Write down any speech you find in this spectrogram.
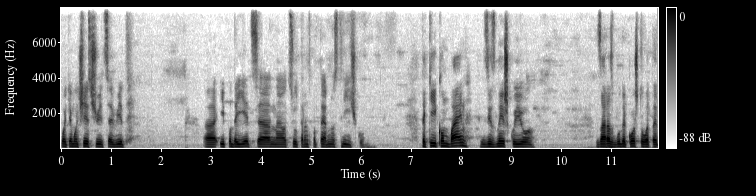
потім очищується від е, і подається на цю транспортерну стрічку. Такий комбайн зі знижкою зараз буде коштувати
